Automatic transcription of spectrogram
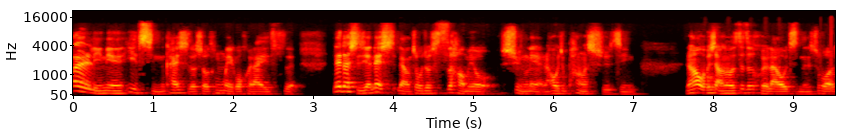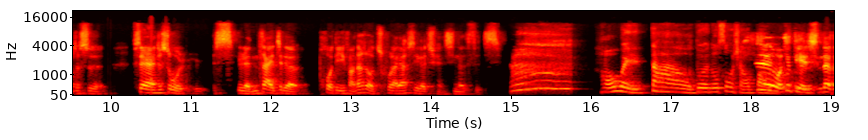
二零年疫情开始的时候从美国回来一次，那段时间那两周我就丝毫没有训练，然后我就胖了十斤，然后我就想说这次回来我只能说就是虽然就是我人在这个破地方，但是我出来要是一个全新的自己，好伟大哦，多人都送小宝，是我是典型的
